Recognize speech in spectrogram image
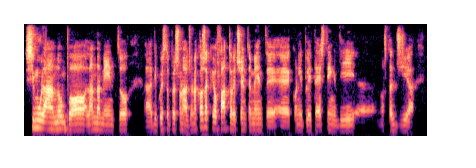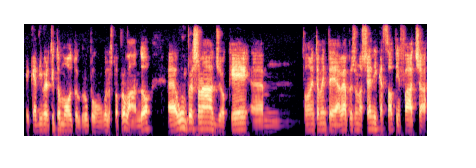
simulando un po' l'andamento uh, di questo personaggio. Una cosa che ho fatto recentemente eh, con il playtesting di eh, Nostalgia e che ha divertito molto il gruppo con cui lo sto provando eh, un personaggio che ehm, fondamentalmente aveva preso una serie di cazzotti in faccia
